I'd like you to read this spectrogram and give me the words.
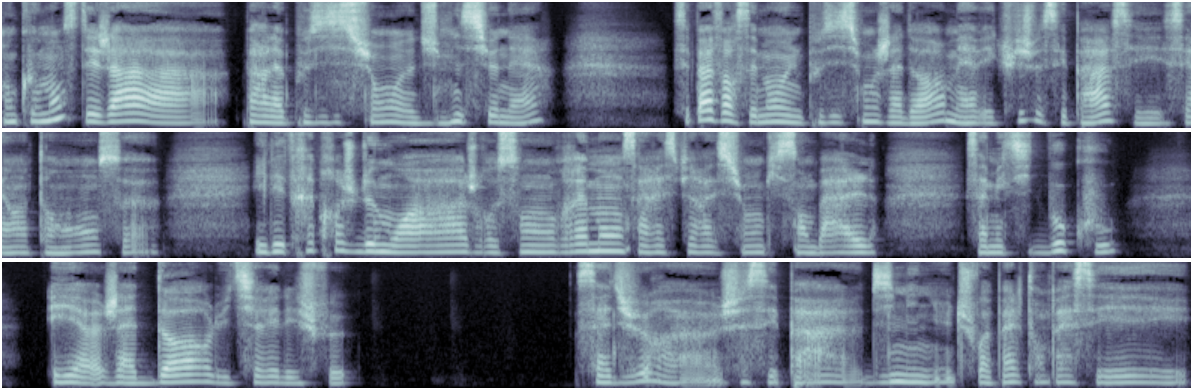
On commence déjà par la position euh, du missionnaire. C'est pas forcément une position que j'adore, mais avec lui, je sais pas, c'est intense. Il est très proche de moi, je ressens vraiment sa respiration qui s'emballe. Ça m'excite beaucoup et euh, j'adore lui tirer les cheveux. Ça dure, euh, je sais pas, dix minutes, je vois pas le temps passer.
